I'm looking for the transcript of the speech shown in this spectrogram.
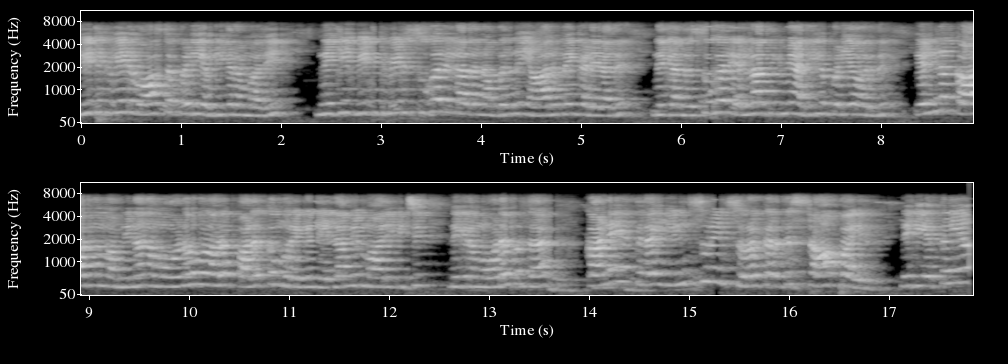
வீட்டுக்கு வீடு வாசப்படி அப்படிங்கிற மாதிரி இன்னைக்கு வீட்டுக்கு வீடு சுகர் இல்லாத நபர்னு யாருமே கிடையாது. இன்னைக்கு அந்த சுகர் எல்லாத்துக்குமே அதிகப்படியா வருது. என்ன காரணம் அப்படின்னா நம்ம உணவோட பழக்க முறைகள் எல்லாமே மாறிக்கிச்சு. இன்னைக்கு நம்ம உடம்புல கணையத்துல இன்சுலின் சுரக்கிறது ஸ்டாப் ஆயிடுது. இன்னைக்கு எத்தனையோ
